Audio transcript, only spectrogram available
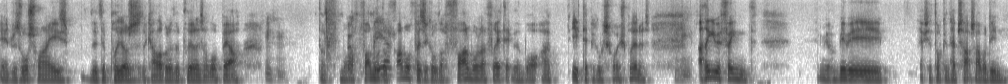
Uh, resource-wise, the, the players, the calibre of the player is a lot better. They're more, far more, they're far more physical. They're far more athletic than what a atypical Scottish player is. I think you would find, you know, maybe if you're talking Hibs, Hearts, Aberdeen,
